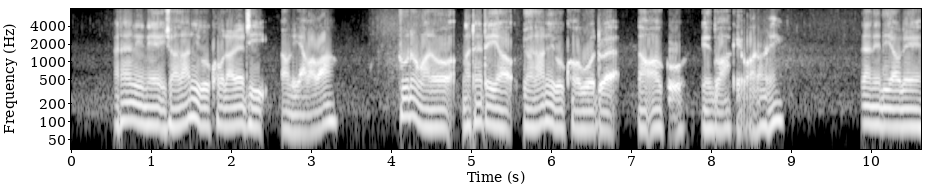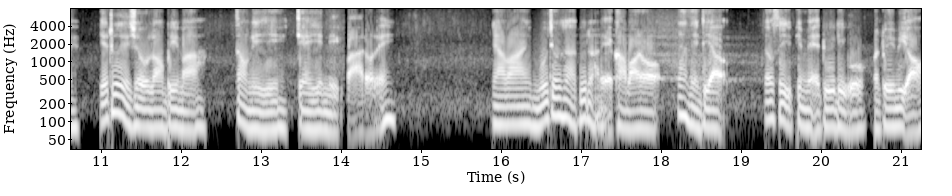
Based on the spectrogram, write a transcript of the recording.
။အထက်အနေနဲ့ရွာသားတွေကိုခေါ်လာတဲ့အထိတောင်းနေရမှာပါ။ထို့နောက်မှာတော့ငါထက်တစ်ယောက်ရွာသားတွေကိုခေါ်ဖို့အတွက်တောင်အောက်ကိုပြင်းသွားခဲ့ပါတော့တယ်။တန်းတင်တယောက်လည်း ရဲထွန်းရဲ့ရုပ်လောင်းပြီးမှတောင်းနေရင်ကျန်ရင်နေပါတော့တယ်။ညပိုင်းမိုးကြိုးစားပြလာတဲ့အခါမှာတော့တန်းတင်တယောက်ကျောက်စိတ်ဖြစ်မဲ့အတွေးလေးကိုမတွေးမိအောင်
